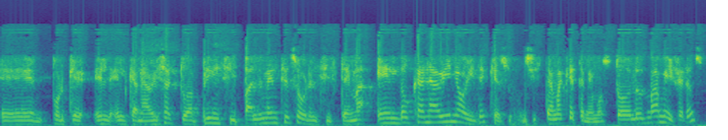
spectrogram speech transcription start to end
eh, porque el, el cannabis actúa principalmente sobre el sistema endocannabinoide, que es un sistema que tenemos todos los mamíferos,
